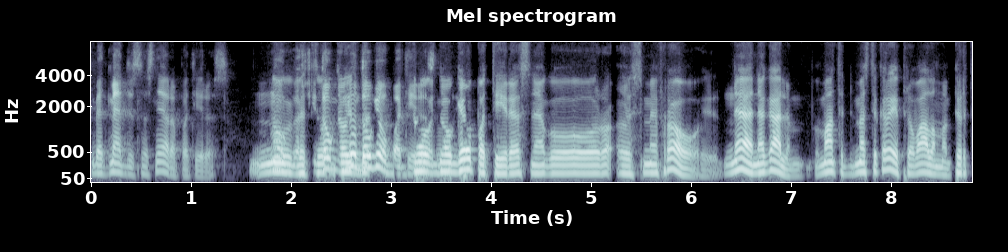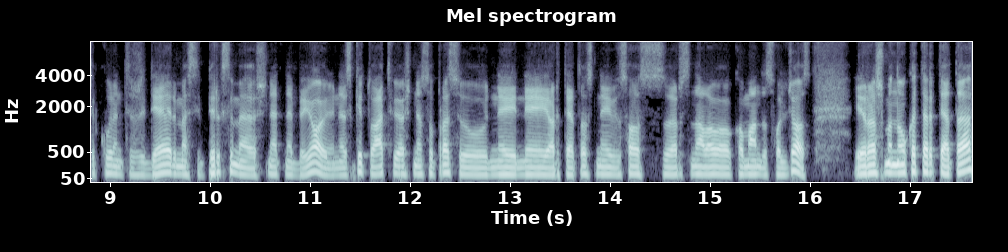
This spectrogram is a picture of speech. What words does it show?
Bet Medisonas nėra patyręs. Nu, nu, bet daug, daug, nu, daugiau patyręs. Daug, daugiau patyręs negu Smith Rowe. Ne, negalim. Man tai mes tikrai privalom pirkti kūrintį žaidėją ir mes jį pirksime, aš net nebejoju, nes kitu atveju aš nesuprasiu nei, nei Artetos, nei visos Arsenalo komandos valdžios. Ir aš manau, kad Arteta,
